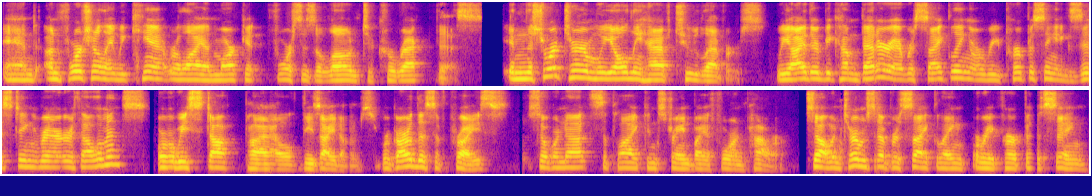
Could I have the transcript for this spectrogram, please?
And unfortunately, we can't rely on market forces alone to correct this. In the short term, we only have two levers. We either become better at recycling or repurposing existing rare earth elements, or we stockpile these items, regardless of price, so we're not supply constrained by a foreign power. So, in terms of recycling or repurposing,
